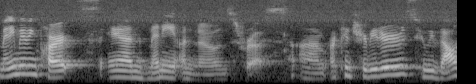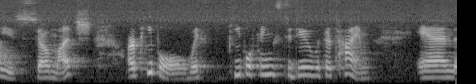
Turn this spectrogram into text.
many moving parts and many unknowns for us. Um, our contributors, who we value so much, are people with people things to do with their time and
